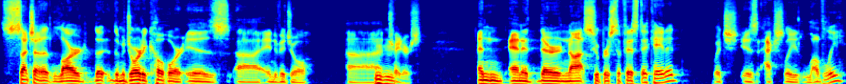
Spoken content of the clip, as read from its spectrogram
Such a large the, the majority cohort is uh, individual uh, mm-hmm. traders, and and it, they're not super sophisticated, which is actually lovely.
